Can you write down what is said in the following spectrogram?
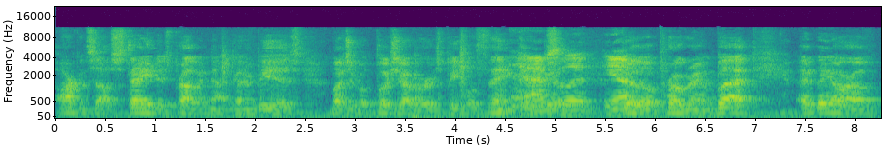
Arkansas State is probably not going to be as much of a pushover as people think. They're a good- yeah. good little program, but uh, they are a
